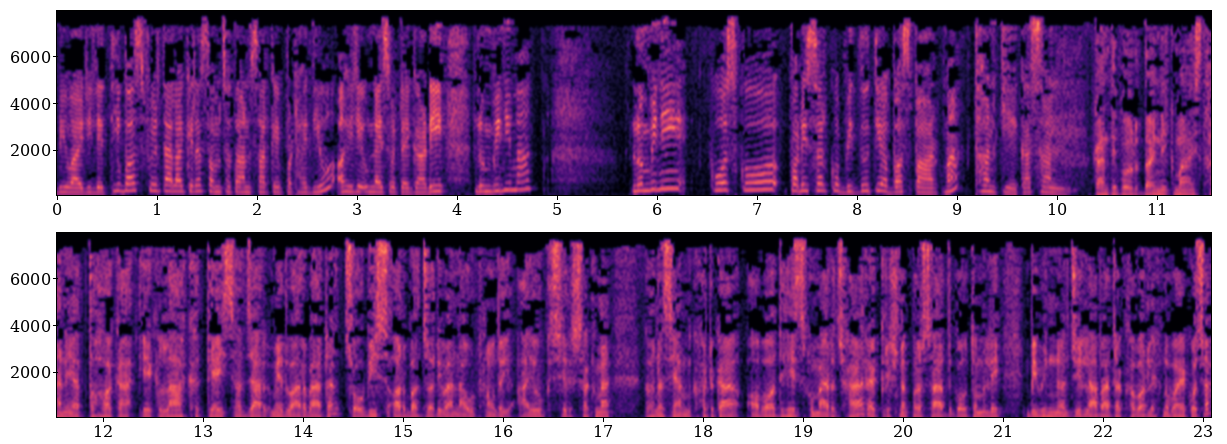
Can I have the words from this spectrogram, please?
बीवाईडीले ती बस फिर्ता लगेर सम्झौता अनुसारकै पठाइदियो। अहिले उन्नाइसवटै गाड़ी लुम्बिनीमा लुम्बिनी कोषको परिसरको विद्युतीय बस पार्कमा थन्किएका छन्। कान्तिपुर दैनिकमा स्थानीय तहका एक लाख तेइस हजार उम्मेद्वारबाट चौविस अर्ब जरिवाना उठाउँदै आयोग शीर्षकमा घनश्याम खड्का अवधेश कुमार झा र कृष्ण प्रसाद गौतमले विभिन्न जिल्लाबाट खबर लेख्नु भएको छ।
